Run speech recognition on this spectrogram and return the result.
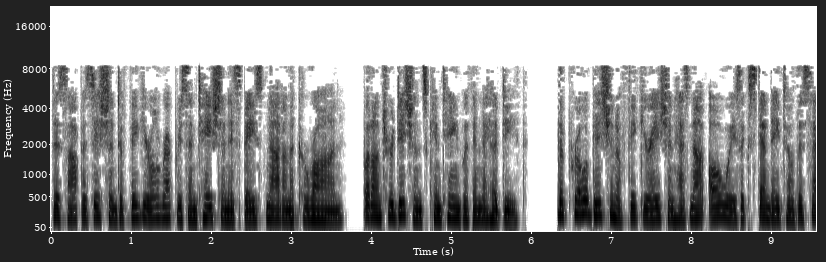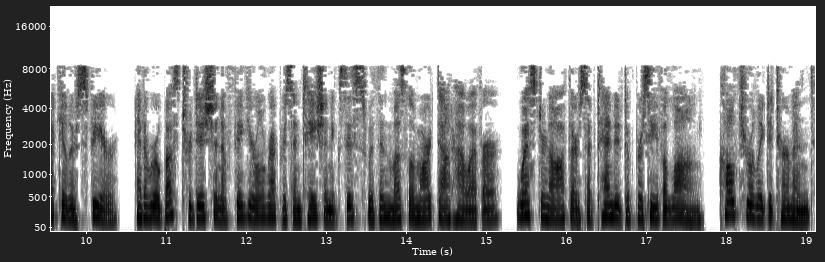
This opposition to figural representation is based not on the Quran, but on traditions contained within the Hadith. The prohibition of figuration has not always extended to the secular sphere, and a robust tradition of figural representation exists within Muslim art. However, Western authors have tended to perceive a long, culturally determined,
